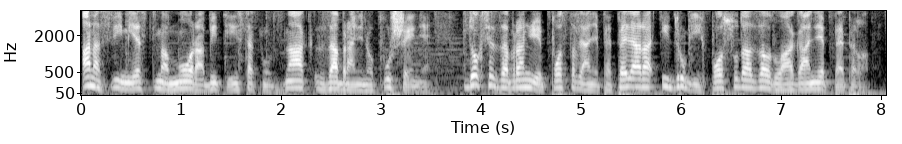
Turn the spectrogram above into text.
a na svim mjestima mora biti istaknut znak zabranjeno pušenje, dok se zabranjuje postavljanje pepeljara i drugih posuda za odlaganje pepela.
